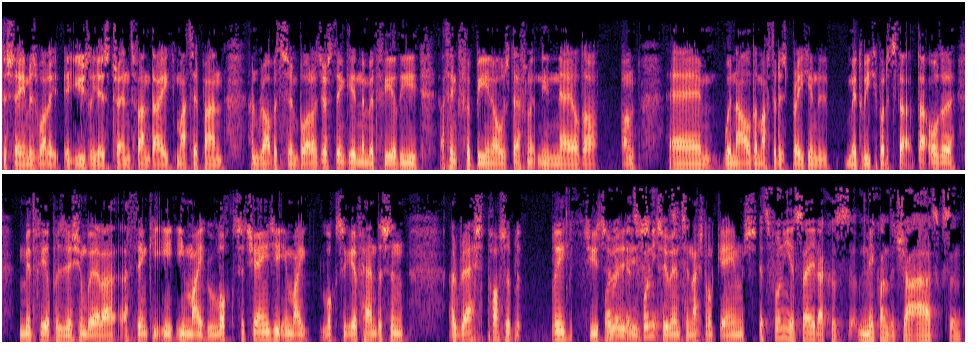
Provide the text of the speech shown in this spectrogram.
the same as what it, it usually is: Trent, Van Dijk, Matip, and, and Robertson. But I just think in the midfield, he, I think Fabinho's definitely nailed on on um, Wijnaldum after his break in midweek. But it's that, that other midfield position where I, I think he, he might look to change it. He might look to give Henderson a rest, possibly due to well, his funny, two international games. It's funny you say that because Mick on the chat asks, and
